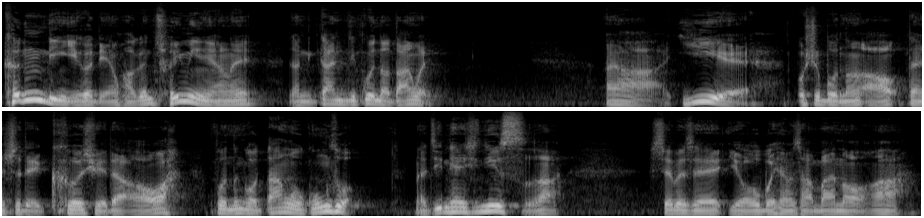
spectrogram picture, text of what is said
肯定一个电话跟催眠一样的，让你赶紧滚到单位。哎呀，夜不是不能熬，但是得科学的熬啊，不能够耽误工作。那今天星期四啊，是不是又不想上班了啊？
